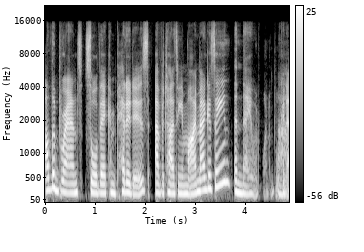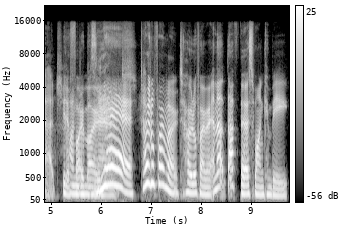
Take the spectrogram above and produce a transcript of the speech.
other brands saw their competitors advertising in my magazine, then they would want to book an Ah, ad. Bit of 100%. FOMO. Yeah, total FOMO. Total FOMO. And that, that first one can be,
